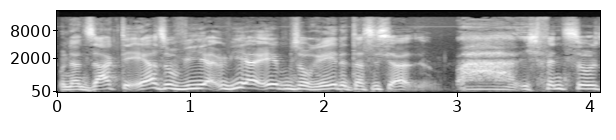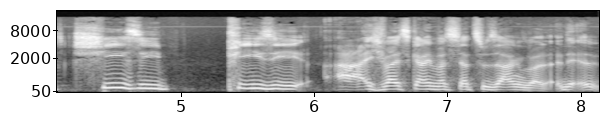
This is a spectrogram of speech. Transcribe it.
Und dann sagte er so, wie, er- wie er eben so redet, das ist ja, ah, ich find's so cheesy peasy, ah, ich weiß gar nicht, was ich dazu sagen soll. Er,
